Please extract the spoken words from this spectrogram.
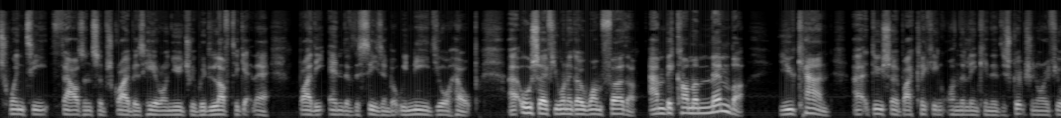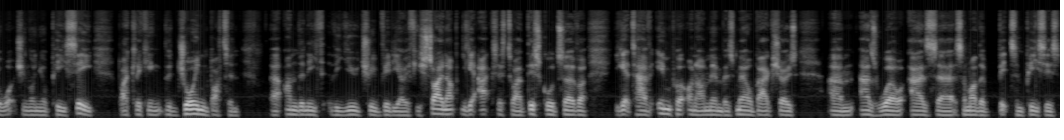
20,000 subscribers here on YouTube. We'd love to get there by the end of the season, but we need your help. Uh, also, if you want to go one further and become a member, you can uh, do so by clicking on the link in the description, or if you're watching on your PC, by clicking the join button uh, underneath the YouTube video. If you sign up, you get access to our Discord server. You get to have input on our members' mailbag shows, um, as well as uh, some other bits and pieces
